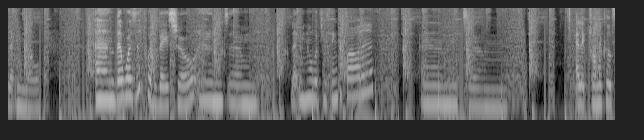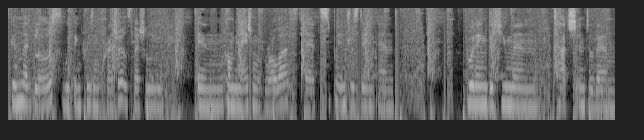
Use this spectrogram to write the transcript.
let me know and that was it for today's show and um, let me know what you think about it and um, electronical skin that glows with increasing pressure, especially in combination with robots. That's super interesting and putting the human touch into them.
